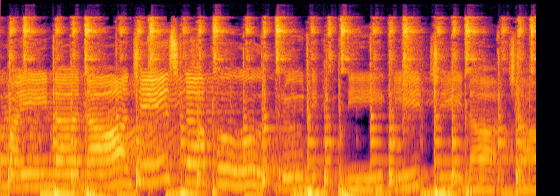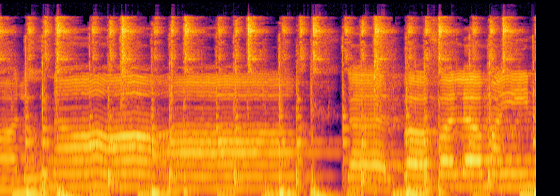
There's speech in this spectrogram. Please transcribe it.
ప్రియమైన నా జ్యేష్ఠ పుత్రుని నీకిచ్చిన చాలునా. గర్భఫలమైన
